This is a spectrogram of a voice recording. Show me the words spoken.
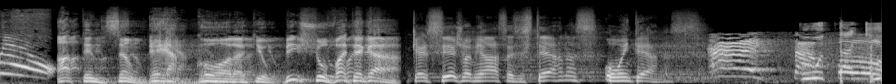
meu! Atenção, é agora que o bicho vai pegar. Quer sejam ameaças externas ou internas. Puta que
